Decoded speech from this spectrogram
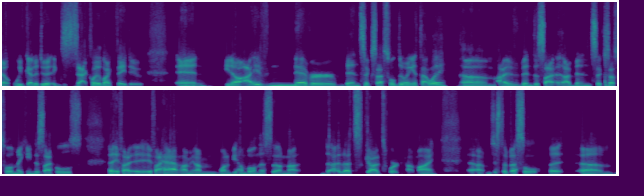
no, we've got to do it exactly like they do. And, mm-hmm. you know, I've never been successful doing it that way. Um, I've been deci- I've been successful in making disciples. Uh, if I, if I have, I mean, I want to be humble in this. I'm not, that's God's work, not mine. Uh, I'm just a vessel, but, um,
